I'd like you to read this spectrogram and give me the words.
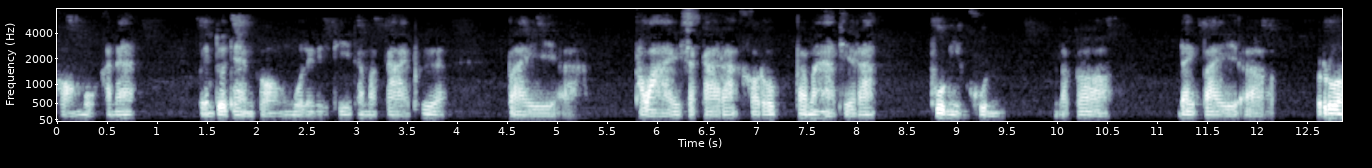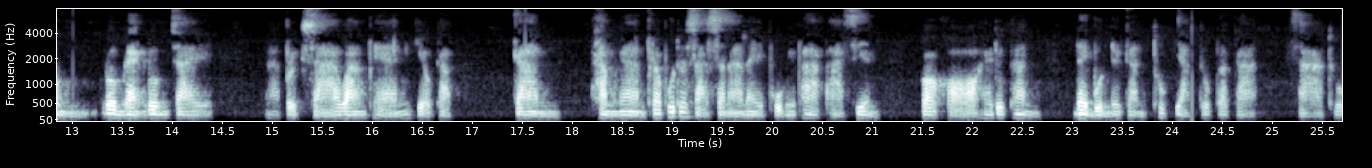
ของหมู่คณะ เป็นตัวแทนของมูลนิธิธรรมกายเพื่อ ไปถวายสักการะเคารพพระมหาเถระผู้มีคุณ แล้วก็ได้ไปร่วมร่วมแรงร่วมใจปรึกษาวางแผนเกี่ยวกับการทำงานพระพุทธศาสนาในภูมิภาคอาเซียน ก็ขอให้ทุกท่านได้บุญด้วยกันทุกอย่างทุกประการสาธุ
